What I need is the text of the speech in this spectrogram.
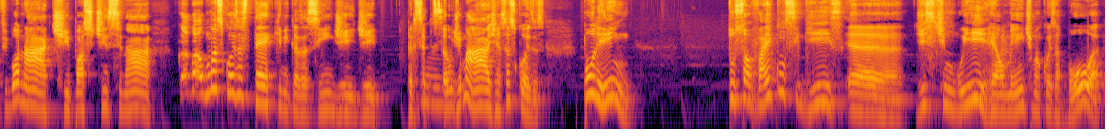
Fibonacci, posso te ensinar algumas coisas técnicas, assim, de, de percepção uhum. de imagem, essas coisas. Porém, tu só vai conseguir é, distinguir realmente uma coisa boa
